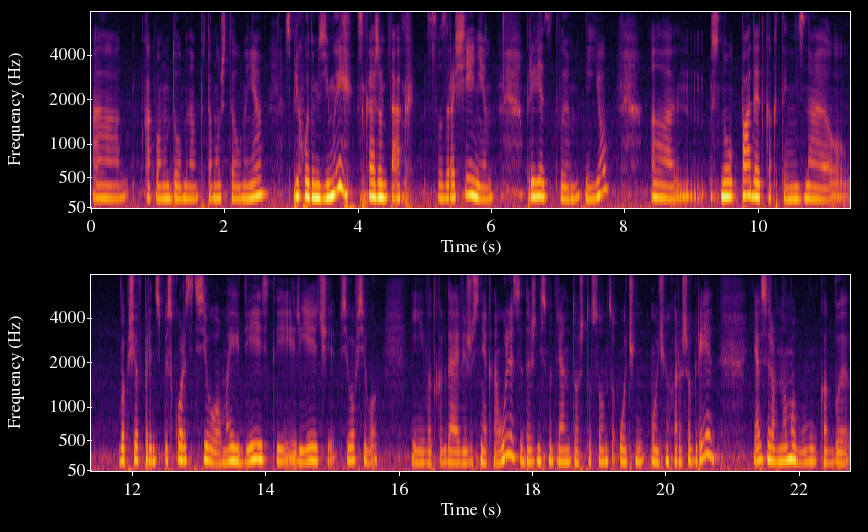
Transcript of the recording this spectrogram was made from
а, как вам удобно, потому что у меня с приходом зимы, скажем так, с возвращением, приветствуем ее, а, ну, падает как-то, не знаю, вообще, в принципе, скорость всего, моих действий, речи, всего-всего. И вот когда я вижу снег на улице, даже несмотря на то, что солнце очень-очень хорошо греет, я все равно могу как бы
